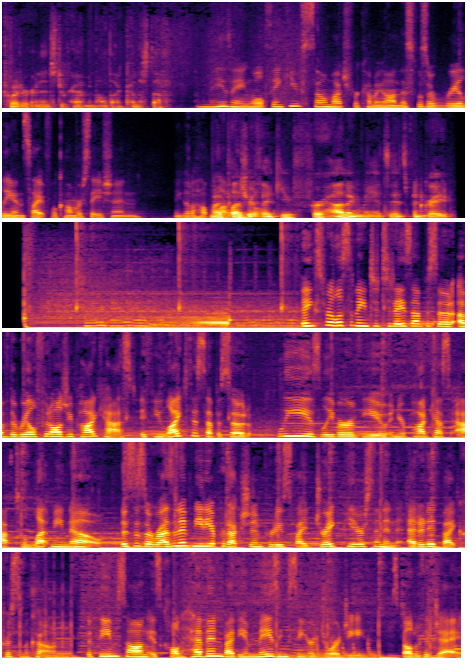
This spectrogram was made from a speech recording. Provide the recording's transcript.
Twitter and Instagram and all that kind of stuff. Amazing. Well, thank you so much for coming on. This was a really insightful conversation. I think it'll help. My pleasure. Thank you for having me. It's it's been great. Thanks for listening to today's episode of the Real Foodology Podcast. If you liked this episode, please leave a review in your podcast app to let me know. This is a resident media production produced by Drake Peterson and edited by Chris McCone. The theme song is called Heaven by the amazing singer Georgie, spelled with a J.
